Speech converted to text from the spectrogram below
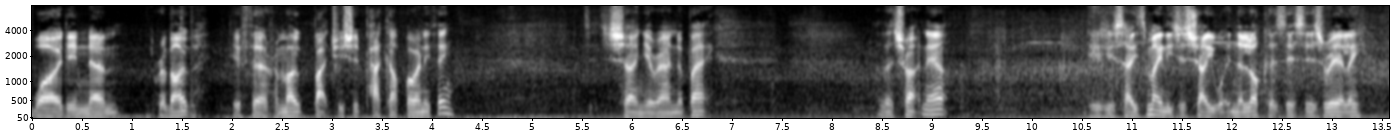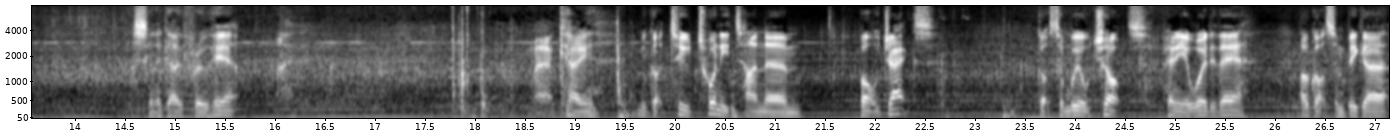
wired in um, remote if the remote battery should pack up or anything. Just showing you around the back of the truck now. As you say it's mainly just show you what in the lockers this is really. Just gonna go through here. Okay we've got two 20 ton um, bottle jacks. Got some wheel chocks plenty of wood there. I've got some bigger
